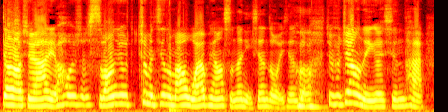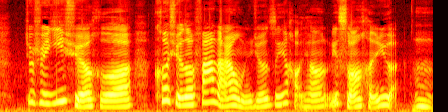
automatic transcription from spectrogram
掉到悬崖里，然后死亡就这么近了吗？我还不想死，那你先走，你先走，就是这样的一个心态。就是医学和科学的发达，让我们觉得自己好像离死亡很远。嗯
